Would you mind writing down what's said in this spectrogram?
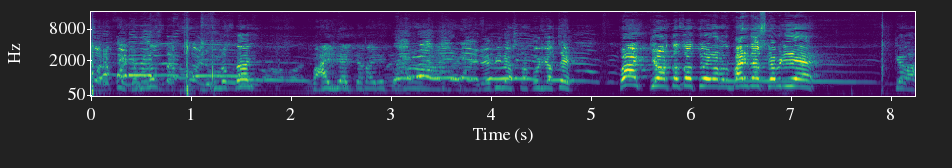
তোরে কই হুনস না হুনস না বাইরে আইতে বাইরে আইতে। রে বিনাশটা করি আছে ভাই কি অর্থ তো তুই আমার বাড়ি দাস কবি রে কেলা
